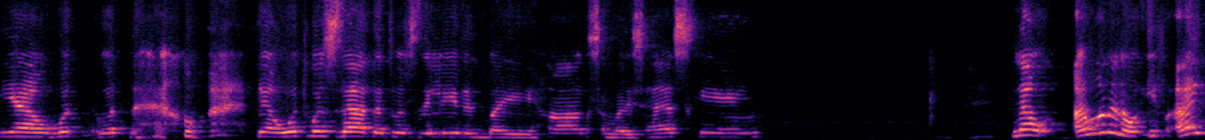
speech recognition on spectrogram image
Yeah, what what the hell? yeah, what was that? That was deleted by Hug. Somebody's asking. Now, I want to know if I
